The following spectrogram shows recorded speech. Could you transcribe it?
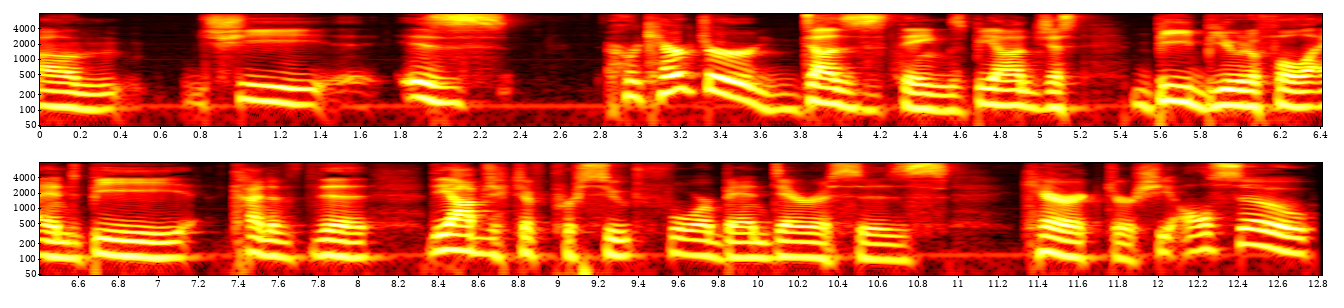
um, she is her character does things beyond just be beautiful and be kind of the the object of pursuit for Banderas's character. She also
